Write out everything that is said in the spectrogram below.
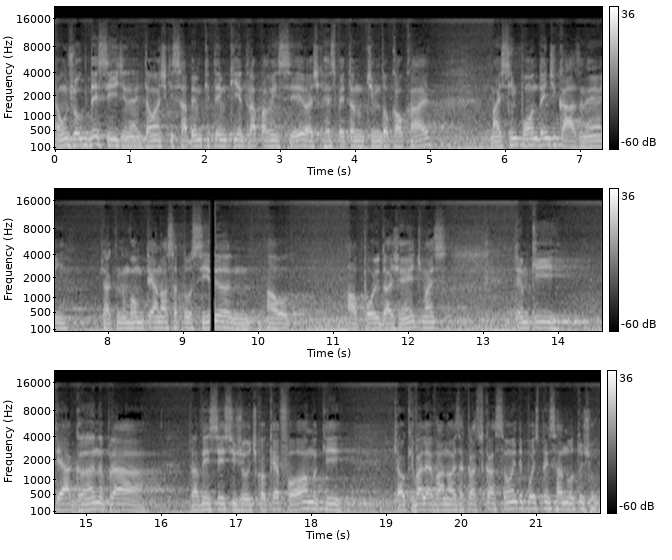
é um jogo que decide, né? Então acho que sabemos que temos que entrar para vencer, acho que respeitando o time do Calcaia, mas se impondo dentro de casa, né? E já que não vamos ter a nossa torcida ao, ao apoio da gente, mas temos que ter a gana para vencer esse jogo de qualquer forma, que, que é o que vai levar nós à classificação e depois pensar no outro jogo.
